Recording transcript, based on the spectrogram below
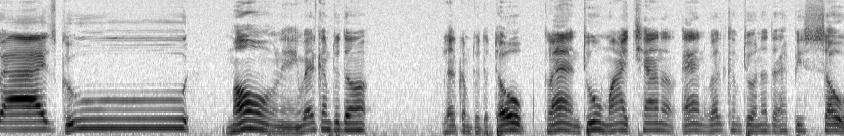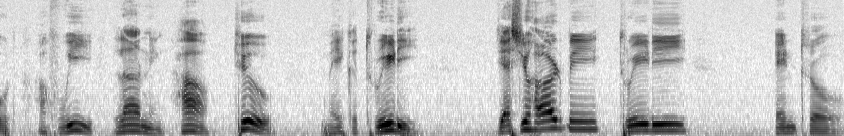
guys, good morning. Welcome to the welcome to the Dope Clan to my channel and welcome to another episode of we learning how to make a 3D. Yes, you heard me. 3D intro.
